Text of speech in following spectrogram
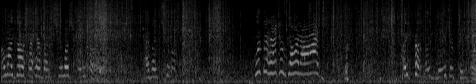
Oh my gosh, I have like too much paper. I have like too much. What the heck is going on? I got like major paper.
